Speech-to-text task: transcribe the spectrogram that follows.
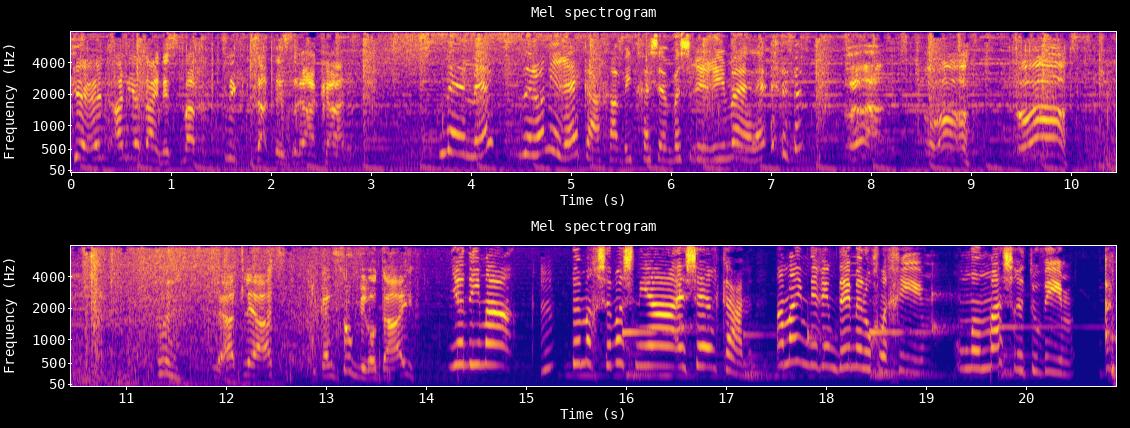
כן, אני עדיין אשמח לקצת עזרה כאן. באמת? זה לא נראה ככה בהתחשב בשרירים האלה. לאט לאט, תיכנסו גבירותיי. יודעים מה? במחשבה שנייה אשאר כאן. המים נראים די מלוכלכים, וממש רטובים. את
